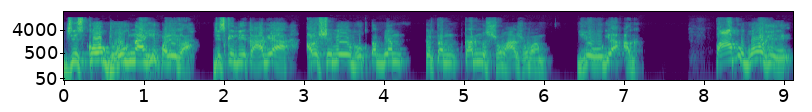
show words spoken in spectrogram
जिसको भोगना ही पड़ेगा, जिसके लिए कहा गया अवश्य में भोक्तव्यम कृतम कर्म शुभाशुभम ये हो गया अघ। पाप वो है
